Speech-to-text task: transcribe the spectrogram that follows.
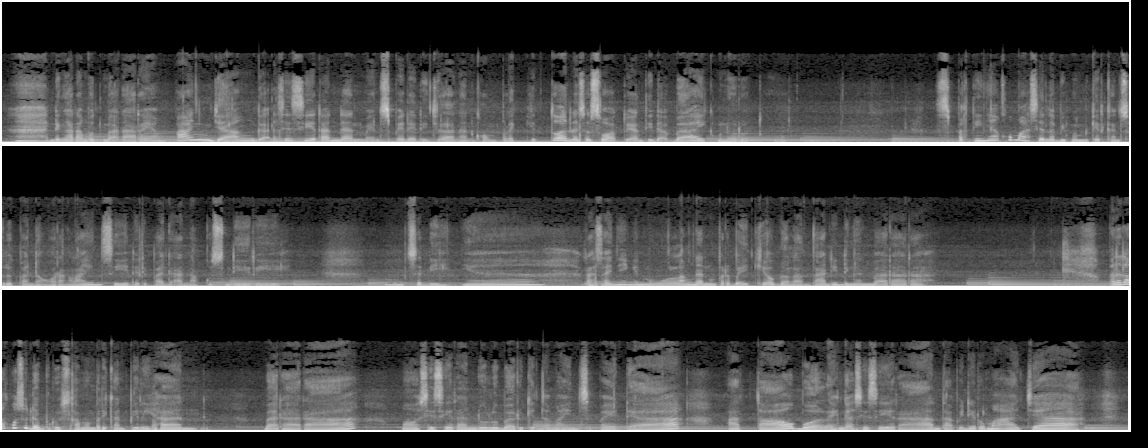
Dengan rambut Mbak Rara yang panjang, nggak sisiran dan main sepeda di jalanan komplek itu ada sesuatu yang tidak baik menurutku. Sepertinya aku masih lebih memikirkan sudut pandang orang lain sih daripada anakku sendiri Sedihnya, rasanya ingin mengulang dan memperbaiki obrolan tadi dengan Mbak Rara. Padahal aku sudah berusaha memberikan pilihan. Mbak Rara, mau sisiran dulu baru kita main sepeda atau boleh nggak sisiran tapi di rumah aja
